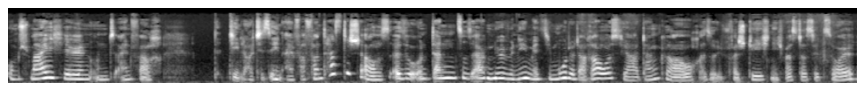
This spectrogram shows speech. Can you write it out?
umschmeicheln und einfach die Leute sehen einfach fantastisch aus. Also, und dann zu sagen, nö, wir nehmen jetzt die Mode da raus, ja, danke auch. Also, verstehe ich nicht, was das jetzt soll.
